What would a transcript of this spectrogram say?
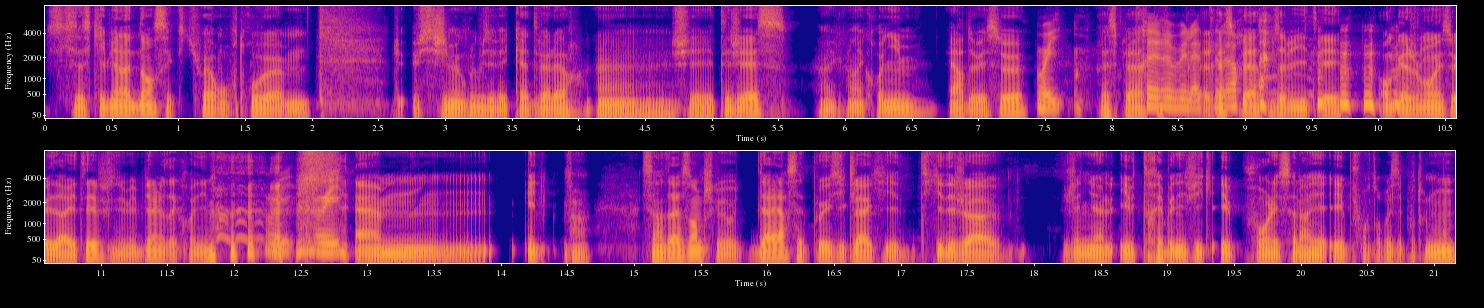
ce qui- est bien là-dedans, c'est que tu vois, on retrouve, euh, si j'ai bien compris, vous avez quatre valeurs euh, chez TGS, avec un acronyme R2SE. Oui. Respect, Très révélateur. respect, responsabilité, engagement et solidarité, parce que j'aimais bien les acronymes. Oui, oui. Euh, et, enfin, c'est intéressant parce que derrière cette politique-là, qui est déjà géniale et très bénéfique et pour les salariés et pour l'entreprise et pour tout le monde,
